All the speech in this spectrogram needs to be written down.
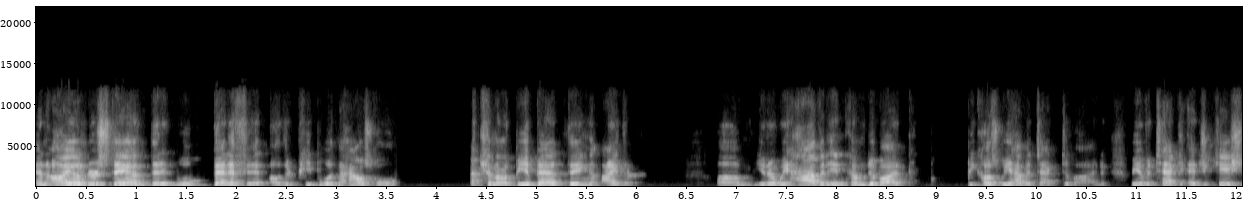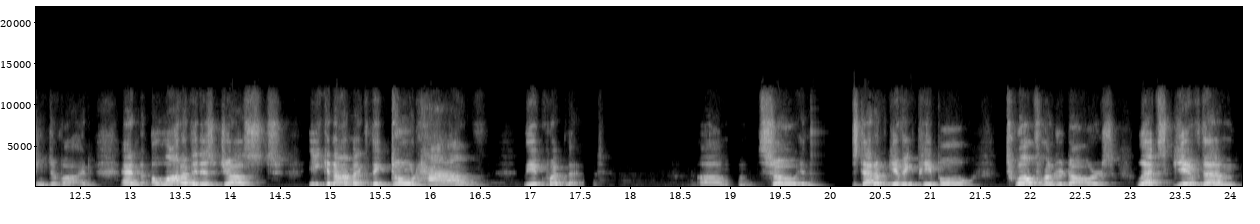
And i understand that it will benefit other people in the household. That cannot be a bad thing either um, you know, we have an income divide because we have a tech divide. We have a tech education divide. And a lot of it is just economic. They don't have the equipment. Um, so instead of giving people $1,200, let's give them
